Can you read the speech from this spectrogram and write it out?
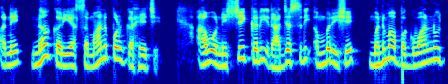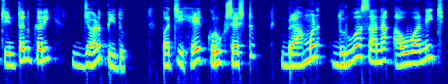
અને ન કર્યા સમાન પણ કહે છે. આવો નિશ્ચય કરી રાજશ્રી અંબરીશે મનમાં ભગવાનનું ચિંતન કરી જળ પીધું. પછી હે કુરુક્ષેષ્ઠ, બ્રાહ્મણ દુર્વાસાના આવવાની જ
